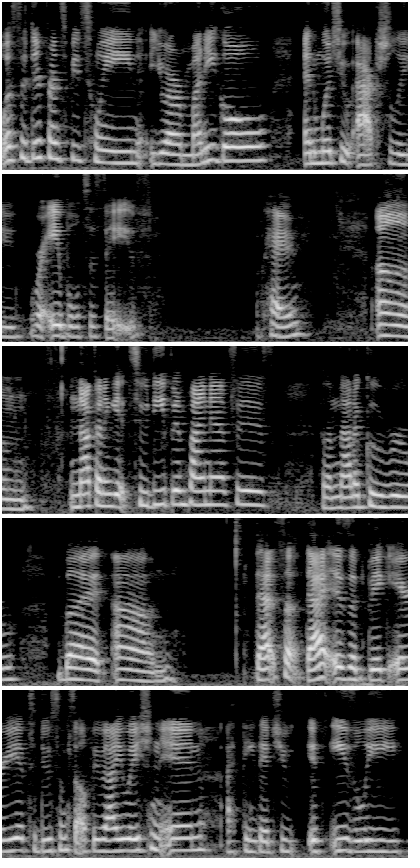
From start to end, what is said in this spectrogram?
What's the difference between your money goal and what you actually were able to save? Okay. Um, I'm not going to get too deep in finances because I'm not a guru, but um, that's a, that is a big area to do some self evaluation in. I think that you it's easily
